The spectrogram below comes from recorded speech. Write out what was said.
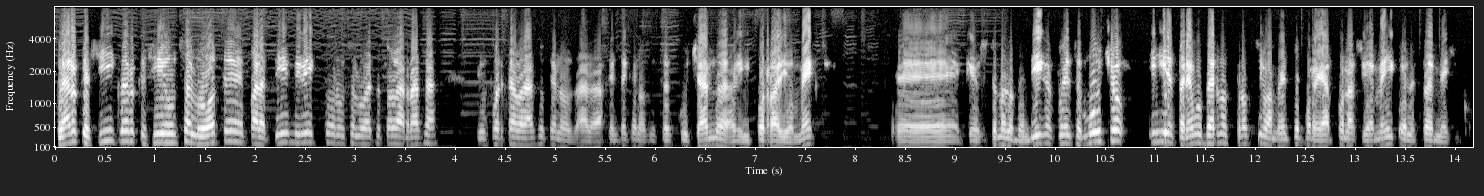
Claro que sí, claro que sí. Un saludote para ti, mi Víctor, un saludote a toda la raza y un fuerte abrazo que nos, a la gente que nos está escuchando ahí por Radio Mex. Eh, que usted me lo bendiga, cuídense mucho y esperemos vernos próximamente por allá por la Ciudad de México el Estado de México.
